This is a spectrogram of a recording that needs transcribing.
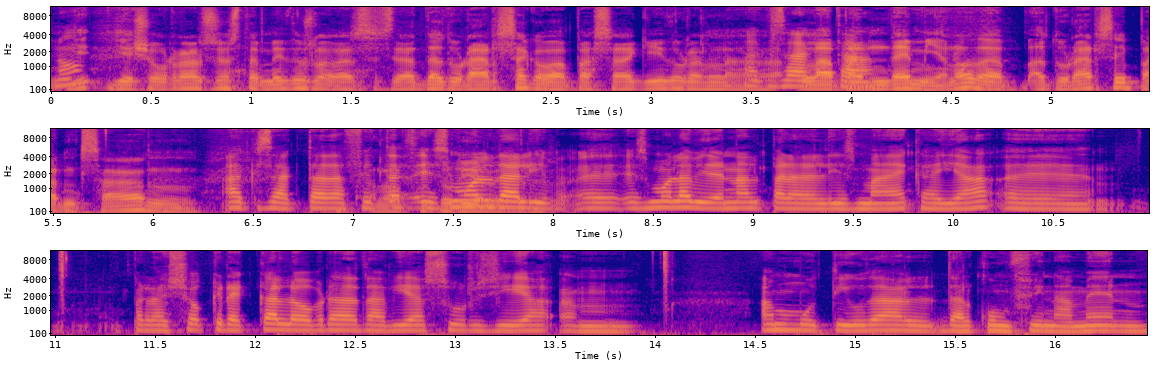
no? I, I això ho relaciones també, dius, la necessitat d'aturar-se que va passar aquí durant la, Exacte. la pandèmia, no? D'aturar-se i pensar en... Exacte, de fet, és molt, deli- eh, és molt evident el paral·lelisme eh, que hi ha. Eh, per això crec que l'obra devia sorgir amb, amb motiu del, del confinament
